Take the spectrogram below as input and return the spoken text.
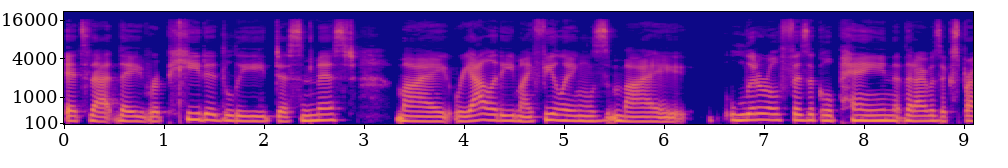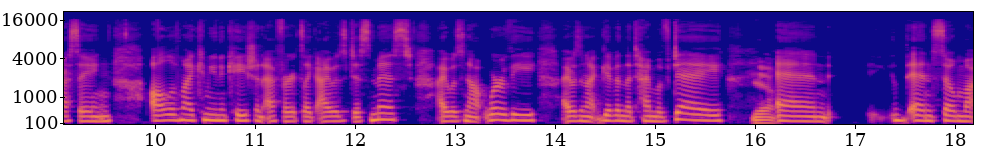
It's that they repeatedly dismissed my reality, my feelings, my literal physical pain that I was expressing, all of my communication efforts. Like I was dismissed, I was not worthy, I was not given the time of day. Yeah. And and so my,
